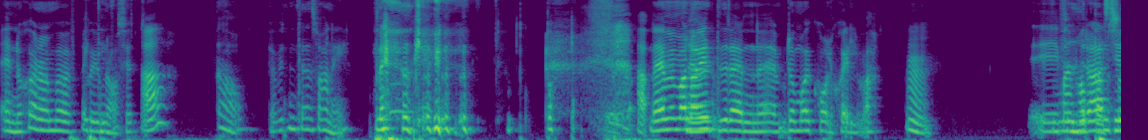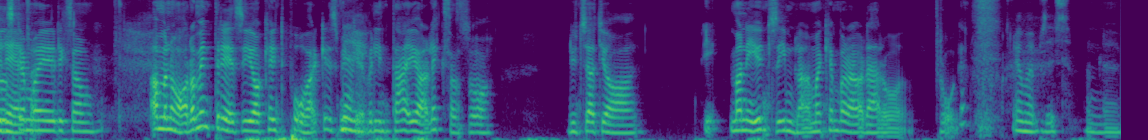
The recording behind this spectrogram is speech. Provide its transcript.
Ännu skönare än börja på gymnasiet. Ja. Ja, jag vet inte ens vad han är. Nej, okej. Ja. Nej men man har ju inte den, eh, de har ju koll själva. Mm. I Man fyran så det, ska man ju liksom, ja men har de inte det så jag kan ju inte påverka det så mycket. Nej. Jag vill inte göra läxan så, det är inte så att jag, man är ju inte så inblandad, man kan bara vara där och fråga. Ja men precis. Men, eh,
